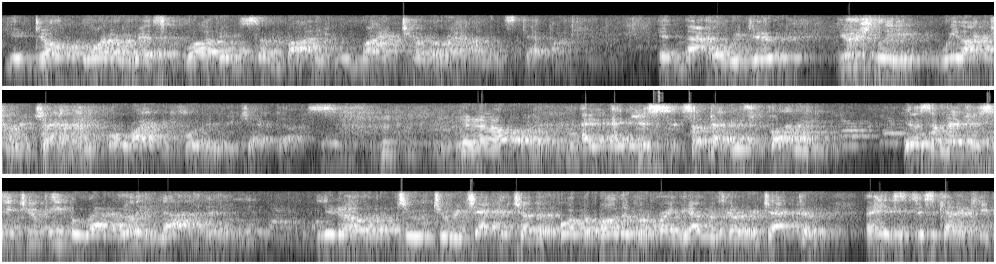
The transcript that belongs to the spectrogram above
You don't want to risk loving somebody who might turn around and step on you. Isn't that what we do? Usually, we like to reject people right before they reject us. You know, and, and you sometimes it's funny. You know, sometimes you see two people who have really nothing, you know, to, to reject each other for, but both of them are afraid the other one's going to reject them. They just kind of keep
